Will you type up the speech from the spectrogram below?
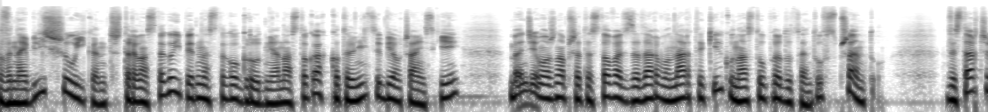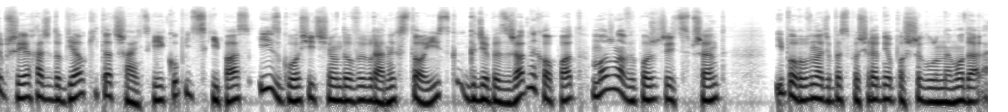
W najbliższy weekend 14 i 15 grudnia na stokach Kotelnicy Białczańskiej będzie można przetestować za darmo narty kilkunastu producentów sprzętu. Wystarczy przyjechać do Białki Tatrzańskiej, kupić skipas i zgłosić się do wybranych stoisk, gdzie bez żadnych opłat można wypożyczyć sprzęt i porównać bezpośrednio poszczególne modele.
